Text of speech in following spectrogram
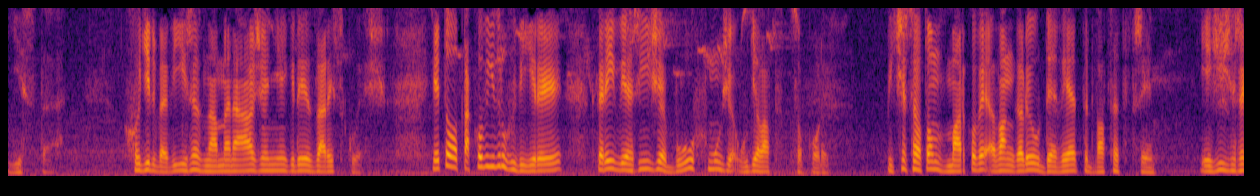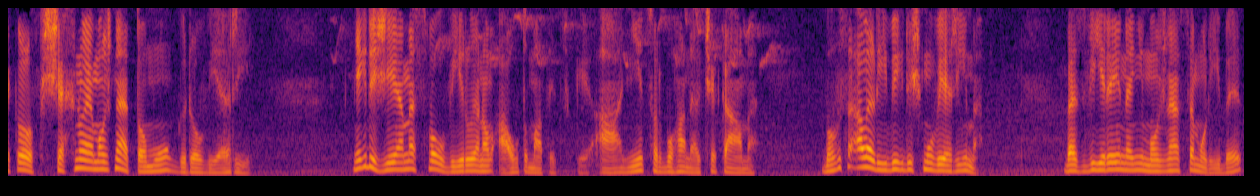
jisté. Chodit ve víře znamená, že někdy zariskuješ. Je to takový druh víry, který věří, že Bůh může udělat cokoliv. Píše se o tom v Markově evangeliu 9.23. Ježíš řekl, všechno je možné tomu, kdo věří. Někdy žijeme svou víru jenom automaticky a nic od Boha nečekáme. Bohu se ale líbí, když mu věříme. Bez víry není možné se mu líbit,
